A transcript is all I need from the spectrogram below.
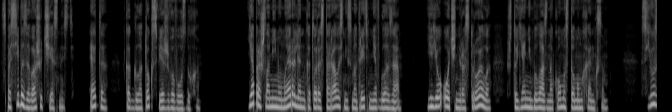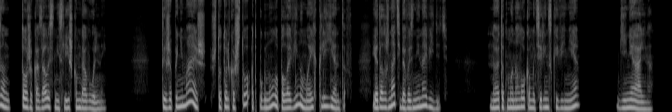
«Спасибо за вашу честность. Это как глоток свежего воздуха». Я прошла мимо Мэрилин, которая старалась не смотреть мне в глаза. Ее очень расстроило, что я не была знакома с Томом Хэнксом. Сьюзан тоже казалась не слишком довольной. «Ты же понимаешь, что только что отпугнула половину моих клиентов?» Я должна тебя возненавидеть. Но этот монолог о материнской вине — гениально, —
